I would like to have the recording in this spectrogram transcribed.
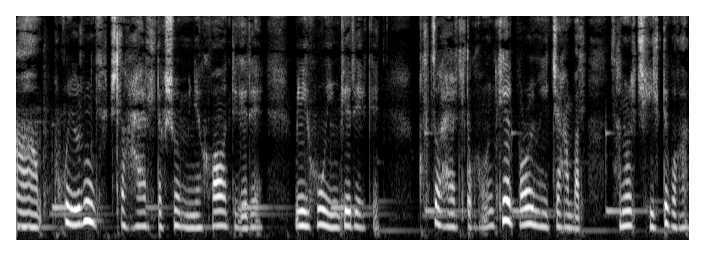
Аа бүхэн ер нь гэвчлэн хайрладаг шүү миний хон тэгэрээ миний хүү ингээрээ гэд голцоо хайрладаг байгаа. Үнэхээр буруу юм хийж байгаа юм бол сануулж хилдэг байгаа.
